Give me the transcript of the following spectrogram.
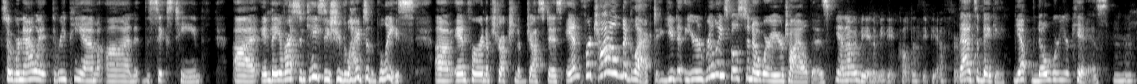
so we're now at 3 p.m. on the 16th, uh, and they arrested Casey. She lied to the police, um, and for an obstruction of justice, and for child neglect. You, you're really supposed to know where your child is. yeah, that would be an immediate call to CPS. For me. That's a biggie. Yep, know where your kid is. Mhm.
